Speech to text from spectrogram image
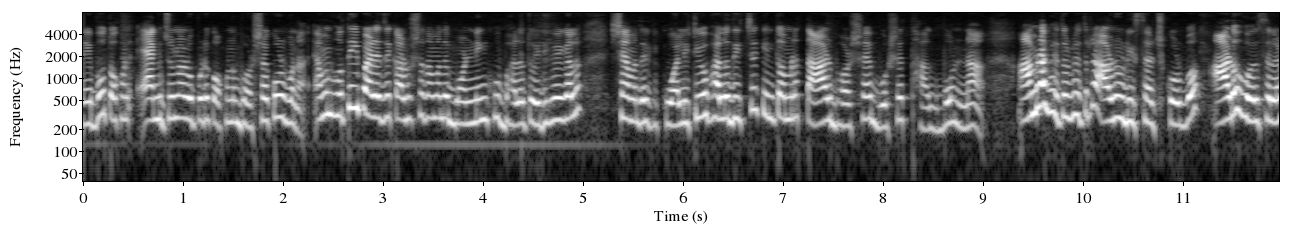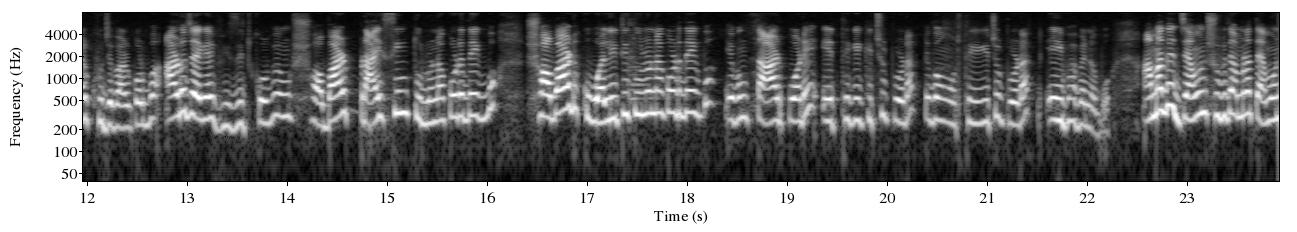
নেব তখন একজনের উপরে কখনো ভরসা করব না। এমন হতেই পারে যে কারোর সাথে আমাদের বন্ডিং খুব ভালো তৈরি হয়ে গেল, সে আমাদেরকে কোয়ালিটিও ভালো দিচ্ছে, কিন্তু আমরা তার ভরসায় বসে থাকব না। আমরা ভেতর ভেতরে আরও রিসার্চ করব আরও হোলসেলার খুঁজে বার করব আরও জায়গায় ভিজিট করব এবং সবার প্রাইসিং তুলনা করে দেখব, সবার কোয়ালিটি তুলনা করে দেখব এবং তারপরে এর থেকে কিছু প্রোডাক্ট এবং ওর থেকে কিছু প্রোডাক্ট এইভাবে নেব। আমাদের যেমন সুবিধা আমরা তেমন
